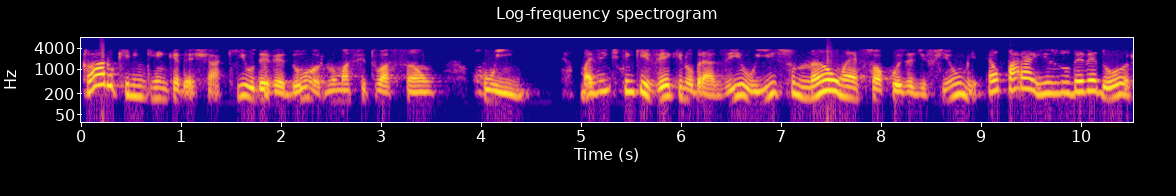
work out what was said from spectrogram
Claro que ninguém quer deixar aqui o devedor numa situação ruim. Mas a gente tem que ver que no Brasil, e isso não é só coisa de filme, é o paraíso do devedor.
